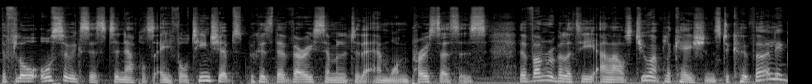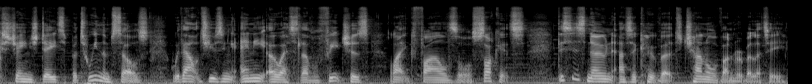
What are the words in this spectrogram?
The flaw also exists in Apple's A14 chips because they're very similar to the M1 processors. The vulnerability allows two applications to covertly exchange data between themselves without using any OS level features like files or sockets. This is known as a covert channel vulnerability.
